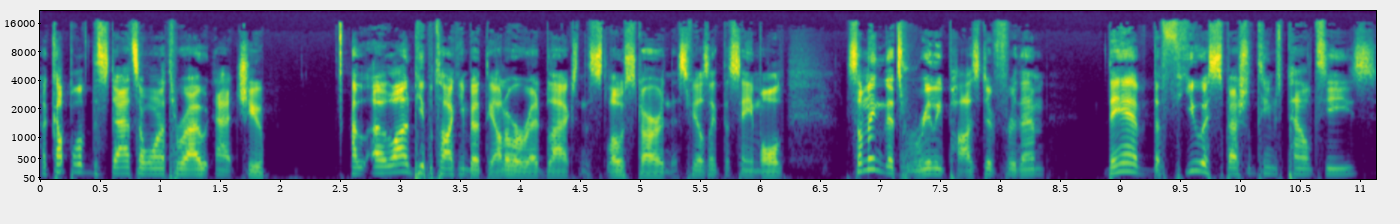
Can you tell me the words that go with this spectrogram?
A couple of the stats I want to throw out at you. A, a lot of people talking about the Ottawa Redblacks and the slow start, and this feels like the same old. Something that's really positive for them. They have the fewest special teams penalties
